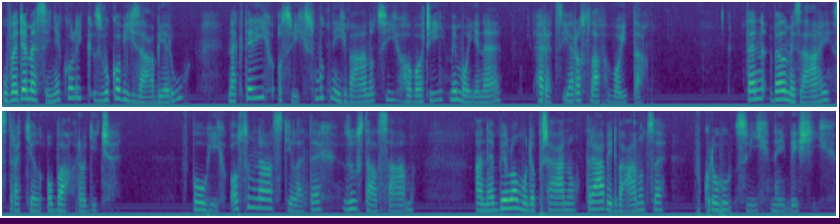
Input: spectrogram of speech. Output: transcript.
Uvedeme si několik zvukových záběrů, na kterých o svých smutných Vánocích hovoří mimo jiné herec Jaroslav Vojta. Ten velmi záhy ztratil oba rodiče. V pouhých 18 letech zůstal sám a nebylo mu dopřáno trávit Vánoce v kruhu svých nejbližších.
